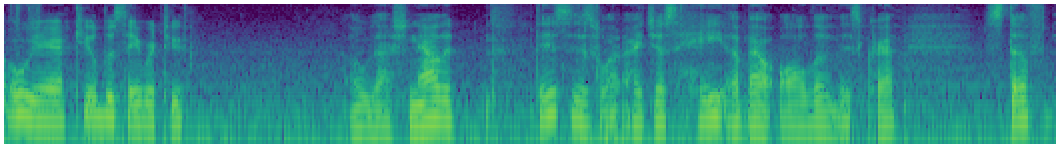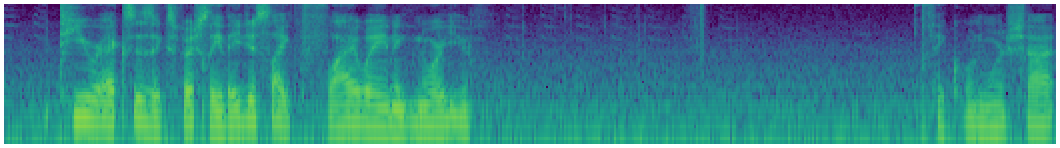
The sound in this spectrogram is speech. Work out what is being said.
Oh yeah, I killed the saber tooth. Oh gosh, now that... This is what I just hate about all of this crap. Stuff T-Rexes especially, they just like fly away and ignore you. Take one more shot.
